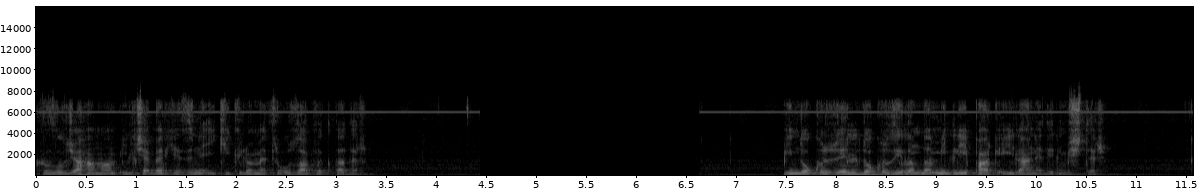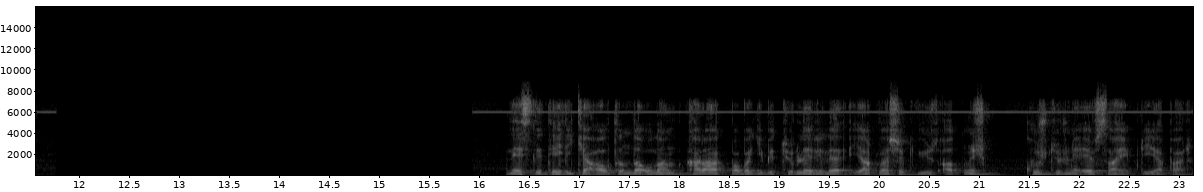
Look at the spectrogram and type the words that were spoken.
Kızılcahamam ilçe merkezine 2 kilometre uzaklıktadır. 1959 yılında Milli Park ilan edilmiştir. Nesli tehlike altında olan kara akbaba gibi türler ile yaklaşık 160 kuş türüne ev sahipliği yapar.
